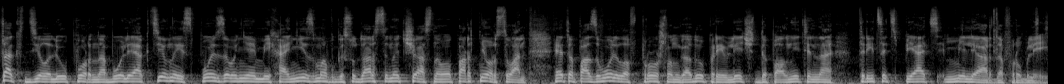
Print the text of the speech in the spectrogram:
Так делали упор на более активное использование механизмов государственно-частного партнерства. Это позволило в прошлом году привлечь дополнительно 35 миллиардов рублей.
